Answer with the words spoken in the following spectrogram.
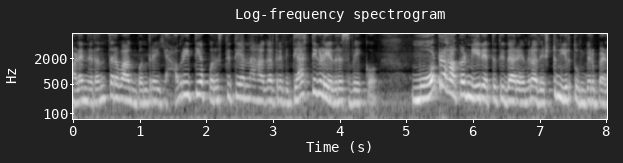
ಮಳೆ ನಿರಂತರವಾಗಿ ಬಂದರೆ ಯಾವ ರೀತಿಯ ಪರಿಸ್ಥಿತಿಯನ್ನು ಹಾಗಾದರೆ ವಿದ್ಯಾರ್ಥಿಗಳು ಎದುರಿಸಬೇಕು? ಮೋಟ್ರ್ ಹಾಕೊಂಡು ನೀರು ಎತ್ತುತ್ತಿದ್ದಾರೆ ಅಂದರೆ ಅದೆಷ್ಟು ನೀರು ತುಂಬಿರಬೇಡ.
